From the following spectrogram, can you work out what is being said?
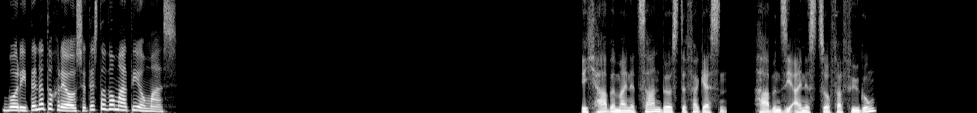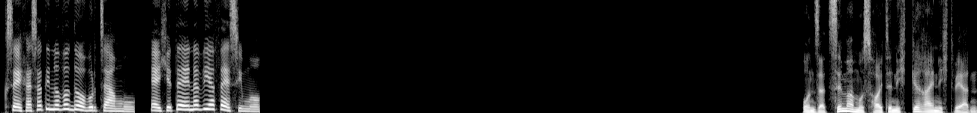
Μπορείτε να το χρεώσετε στο δωμάτιο μας. Ich habe meine Zahnbürste vergessen. Haben Sie eines zur Verfügung? Ξέχασα την οδοντόβουρτσά μου. Έχετε ένα διαθέσιμο. Unser Zimmer muss heute nicht gereinigt werden.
